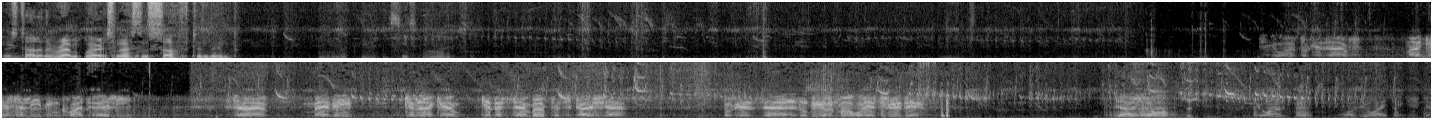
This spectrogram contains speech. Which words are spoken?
We start at the rump where it's nice and soft and then Oh, look there, you can see his eyes. Tell you what, because I've, my guests are leaving quite early. So maybe can I come get a standby for Scotia? Because uh, it'll be on my way through there. Yeah, sure. But you want, while you're waiting, you can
